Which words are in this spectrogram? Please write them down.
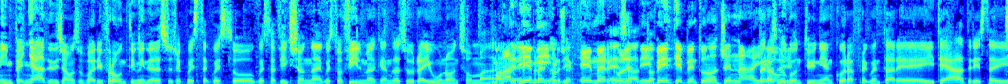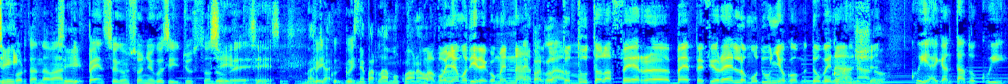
impegnati diciamo su vari fronti, quindi adesso c'è questa, questo, questa fiction, eh, questo film che andrà su Rai 1, insomma, Martedì e mercoledì. e mercoledì Esatto. 20 e 21 gennaio. Però tu continui ancora a frequentare i teatri e stai Sì, portando avanti, sì. penso che è un sogno così, giusto? Sì, Dove, sì, sì, sì. Ma que- que- questi- ne parlammo qua una Ma volta. vogliamo dire com'è nato tutto, tutto l'affair eh, Beppe Fiorello Modugno com- dove Com'è nasce? Qui hai cantato qui,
